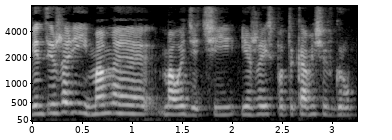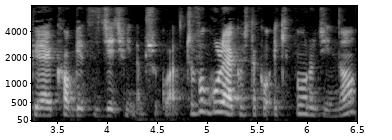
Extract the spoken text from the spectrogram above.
Więc jeżeli mamy małe dzieci, jeżeli spotykamy się w grupie kobiet z dziećmi na przykład, czy w ogóle jakąś taką ekipą rodzinną,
